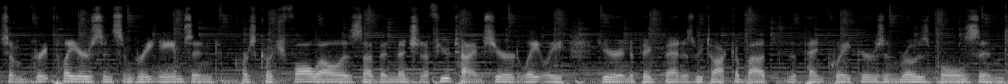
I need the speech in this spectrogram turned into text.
some great players and some great names. And of course, Coach Folwell has uh, been mentioned a few times here lately, here in the Pig Pen, as we talk about the Penn Quakers and Rose Bowls and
